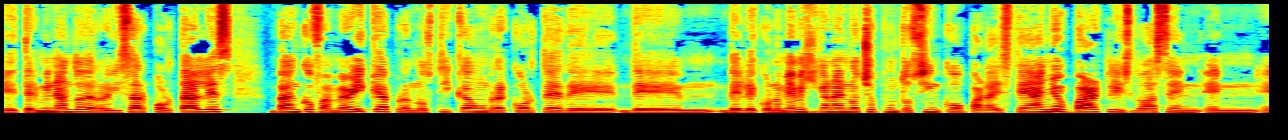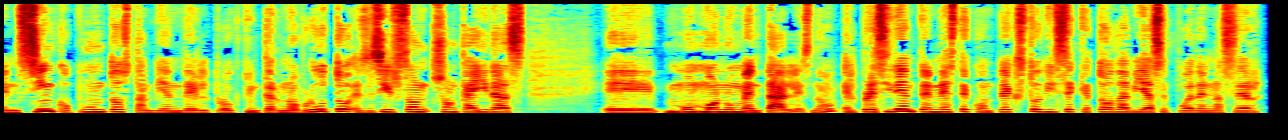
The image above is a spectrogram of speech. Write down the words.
eh, terminando de revisar portales. Bank of America pronostica un recorte de, de, la economía mexicana en 8.5 para este año. Barclays lo hace en, en, en 5 puntos, también del Producto Interno Bruto. Es decir, son, son caídas eh, monumentales, ¿no? El presidente en este contexto dice que todavía se pueden hacer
